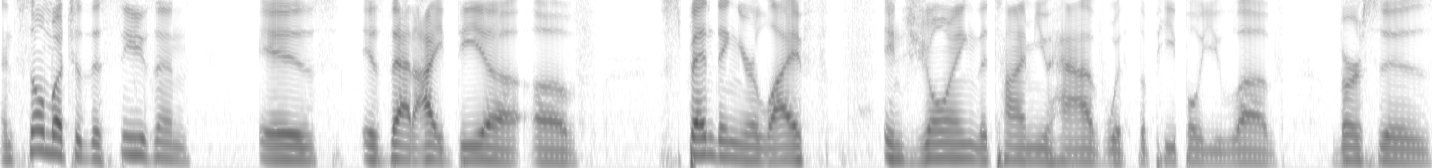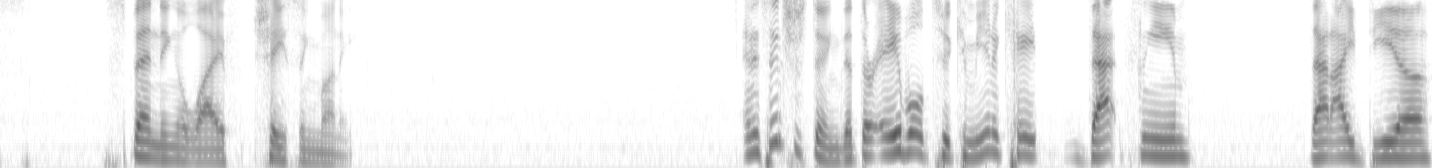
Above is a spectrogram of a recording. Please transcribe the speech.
And so much of this season is is that idea of spending your life f- enjoying the time you have with the people you love versus spending a life chasing money. And it's interesting that they're able to communicate that theme, that idea,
